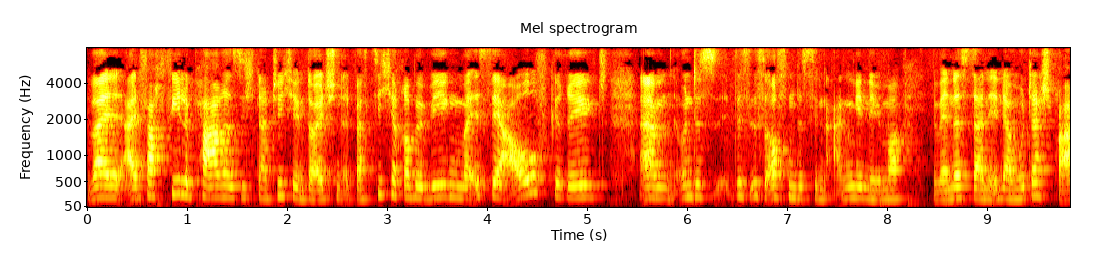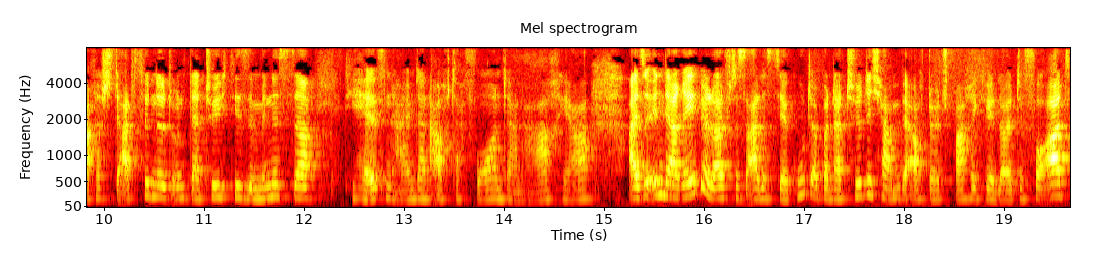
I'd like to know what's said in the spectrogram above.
weil einfach viele Paare sich natürlich in Deutschen etwas sicherer bewegen. Man ist sehr aufgeregt ähm, und das, das ist oft ein bisschen angenehmer wenn das dann in der Muttersprache stattfindet und natürlich diese Minister, die helfen einem dann auch davor und danach, ja. Also in der Regel läuft das alles sehr gut, aber natürlich haben wir auch deutschsprachige Leute vor Ort,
